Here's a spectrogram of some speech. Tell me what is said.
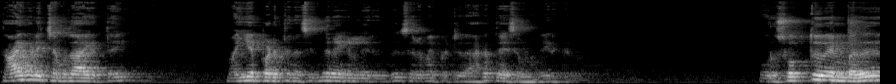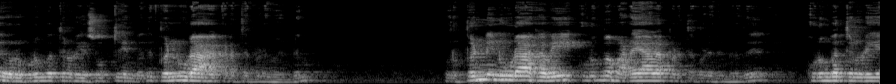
தாய்வழி சமுதாயத்தை மையப்படுத்தின சிந்தனைகளிலிருந்து சிறுமை பெற்றதாக தேச இருக்கிறது. ஒரு சொத்து என்பது ஒரு குடும்பத்தினுடைய சொத்து என்பது பெண்ணூடாக கடத்தப்பட வேண்டும். ஒரு பெண்ணின் ஊடாகவே குடும்பம் அடையாளப்படுத்தப்படுகின்றது. குடும்பத்தினுடைய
